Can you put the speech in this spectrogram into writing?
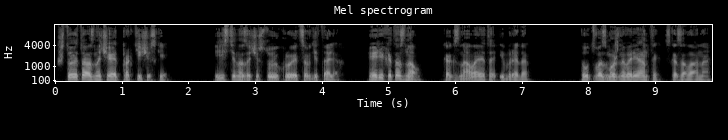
Что это означает практически? Истина зачастую кроется в деталях. Эрик это знал, как знала это и Бреда. «Тут возможны варианты», — сказала она.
